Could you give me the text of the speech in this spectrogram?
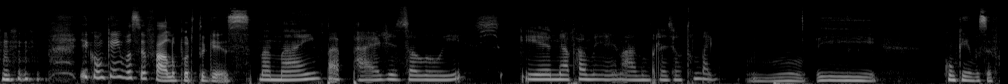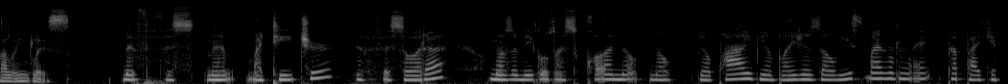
E com quem você fala o português? Mamãe, papai, José Luiz e minha família lá no Brasil também. Hum, e com quem você fala o inglês? Minha, minha, my teacher, minha professora, meus amigos na escola, meu, meu, meu pai, minha mãe, José Luiz, mas mamãe papai, que,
